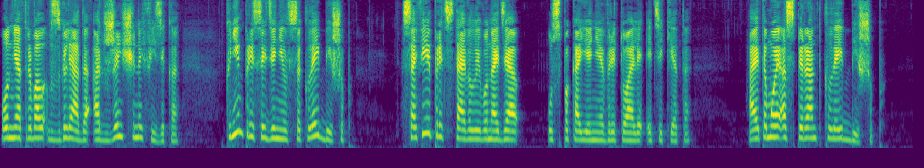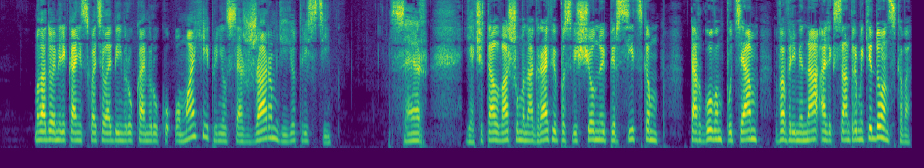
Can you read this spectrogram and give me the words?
Он не отрывал взгляда от женщины-физика. К ним присоединился Клей Бишоп. София представила его, найдя успокоение в ритуале этикета. А это мой аспирант Клей Бишоп. Молодой американец схватил обеими руками руку Омахи и принялся с жаром ее трясти. «Сэр, я читал вашу монографию, посвященную персидским торговым путям во времена Александра Македонского.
